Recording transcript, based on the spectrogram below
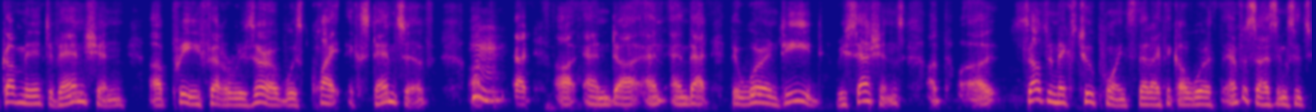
government intervention uh, pre-Federal Reserve was quite extensive, uh, hmm. that, uh, and and and that there were indeed recessions. Selgin makes two points that I think are worth emphasizing since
